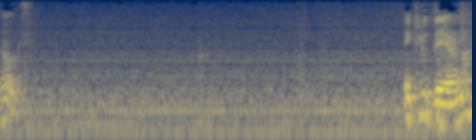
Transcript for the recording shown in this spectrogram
Ja. Inkluderende.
